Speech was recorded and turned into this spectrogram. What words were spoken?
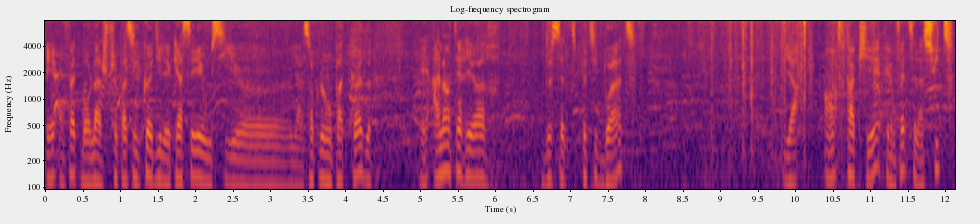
Et en fait, bon là, je ne sais pas si le code il est cassé ou si euh, il n'y a simplement pas de code. Et à l'intérieur de cette petite boîte, il y a un papier. Et en fait, c'est la suite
